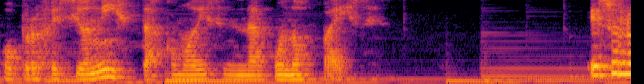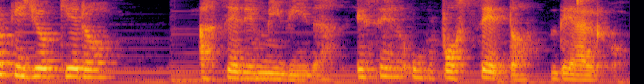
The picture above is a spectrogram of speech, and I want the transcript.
o profesionista, como dicen en algunos países. Eso es lo que yo quiero hacer en mi vida. Ese es un boceto de algo.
